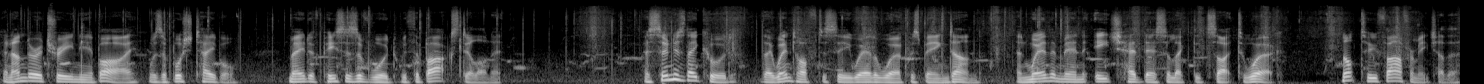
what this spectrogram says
And under a tree nearby was a bush table, made of pieces of wood with the bark still on it. As soon as they could, they went off to see where the work was being done, and where the men each had their selected site to work, not too far from each other.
